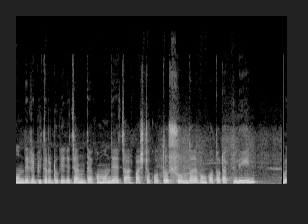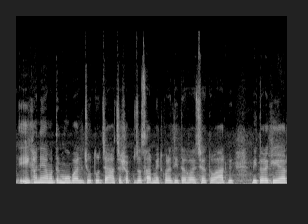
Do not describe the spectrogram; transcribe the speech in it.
মন্দিরের ভিতরে ঢুকে গেছি। আর দেখো মন্দিরের চারপাশটা কত সুন্দর এবং কতটা ক্লিন এখানে আমাদের মোবাইল জুতো যা আছে সব কিছু সাবমিট করে দিতে হয়েছে, তো আর ভিতরে গিয়ে আর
